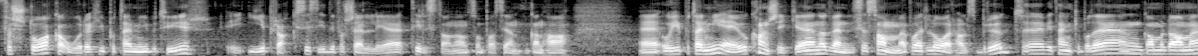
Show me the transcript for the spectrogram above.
forstå hva ordet hypotermi betyr i i praksis i de forskjellige tilstandene som pasienten kan ha. Eh, og Hypotermi er jo kanskje ikke nødvendigvis det samme på et lårhalsbrudd eh, vi tenker på det, en gammel dame,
